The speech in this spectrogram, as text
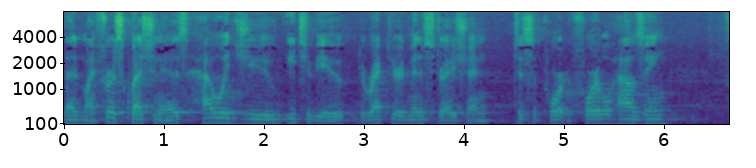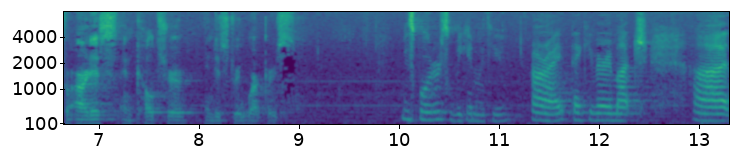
that my first question is how would you, each of you, direct your administration to support affordable housing for artists and culture industry workers? Ms. Borders, we'll begin with you. All right, thank you very much. Uh,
